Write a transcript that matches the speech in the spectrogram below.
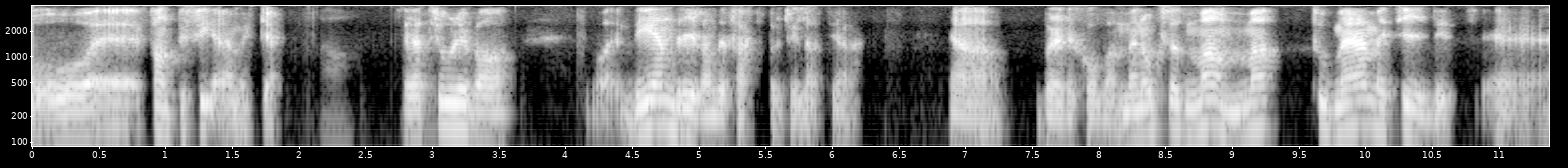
och eh, fantisera mycket. Så jag tror det var, det är en drivande faktor till att jag, jag började showa. Men också att mamma tog med mig tidigt, eh,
